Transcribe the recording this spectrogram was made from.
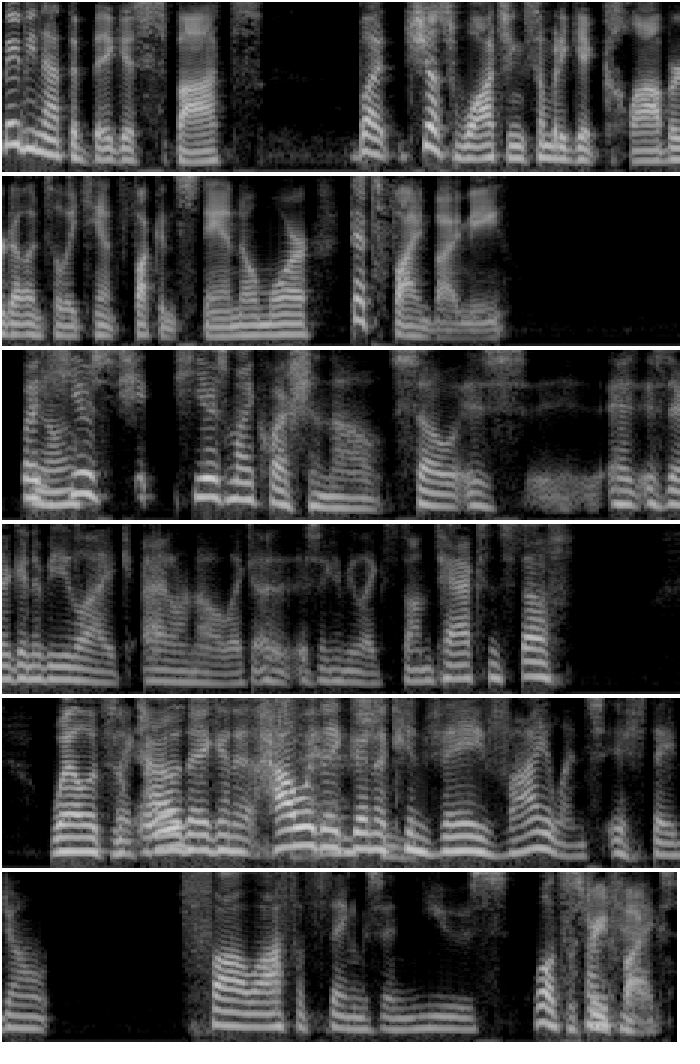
maybe not the biggest spots, but just watching somebody get clobbered until they can't fucking stand no more. That's fine by me. But you know? here's here's my question though. So is is, is there going to be like I don't know, like uh is there going to be like thumbtacks and stuff? Well, it's Like how are they going to how are they going to convey violence if they don't fall off of things and use Well, it's a street fight.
